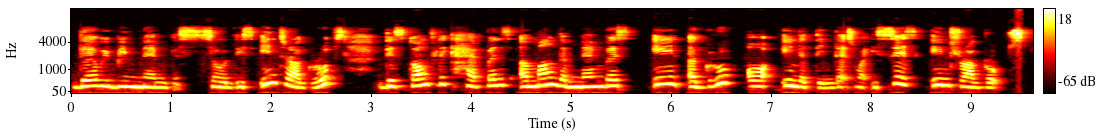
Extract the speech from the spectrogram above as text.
there will be members. So these intra-groups, this conflict happens among the members in a group or in the team. That's why it says intra-groups.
